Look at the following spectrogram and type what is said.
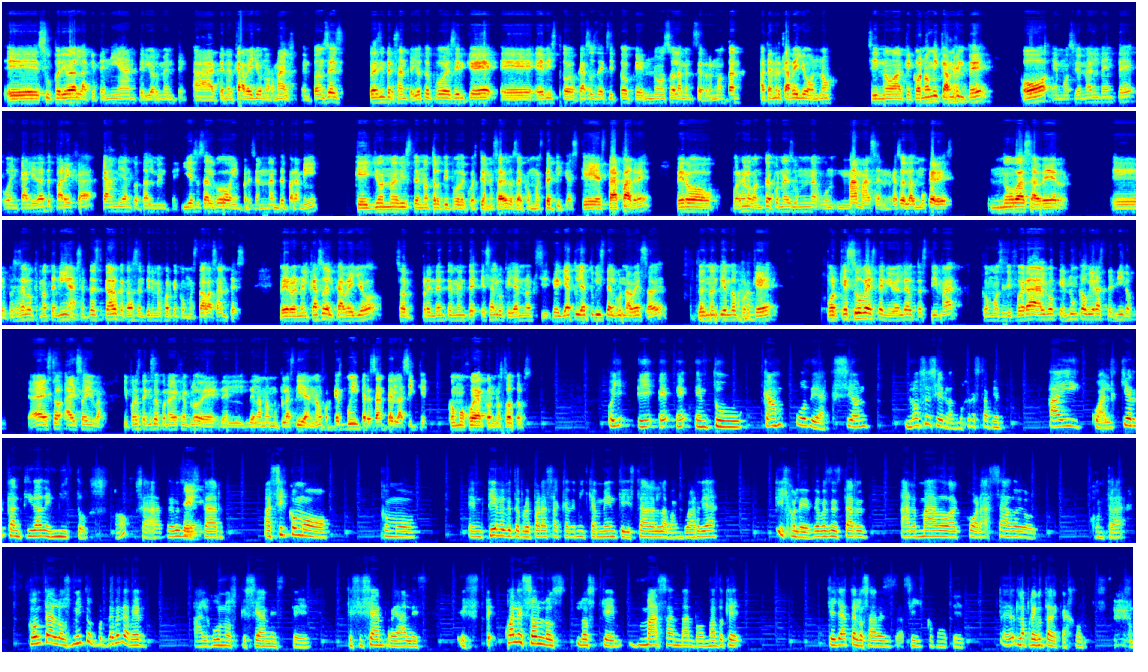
Eh, superior a la que tenía anteriormente, a tener cabello normal. Entonces, pues es interesante. Yo te puedo decir que eh, he visto casos de éxito que no solamente se remontan a tener cabello o no, sino a que económicamente o emocionalmente o en calidad de pareja cambian totalmente. Y eso es algo impresionante para mí que yo no he visto en otro tipo de cuestiones, ¿sabes? O sea, como estéticas, que está padre, pero, por ejemplo, cuando te pones un mamas, en el caso de las mujeres, no vas a ver eh, pues es algo que no tenías. Entonces, claro que te vas a sentir mejor que como estabas antes. Pero en el caso del cabello, sorprendentemente, es algo que ya no que ya tú ya tuviste alguna vez, ¿sabes? Entonces no entiendo por qué, por qué sube este nivel de autoestima como si fuera algo que nunca hubieras tenido. A eso, a eso iba. Y por eso te quise poner el ejemplo de, de la mamoplastía, ¿no? Porque es muy interesante la psique, cómo juega con nosotros. Oye, y, eh, eh, en tu campo de acción, no sé si en las mujeres también, hay cualquier cantidad de mitos, ¿no? O sea, debes de estar así como, como entiendo que te preparas académicamente y estar a la vanguardia, híjole, debes de estar armado, acorazado contra, contra los mitos, porque debe de haber algunos que sean, este, que sí sean reales. Este, ¿Cuáles son los, los que más andan rondando? Que, que ya te lo sabes así como que Es la pregunta de cajón.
